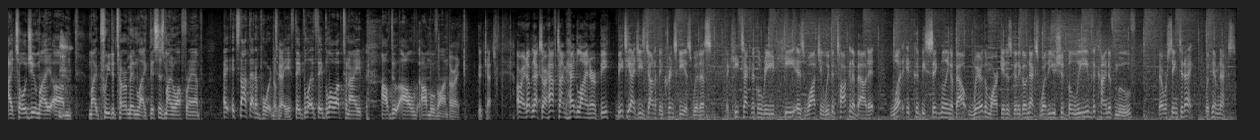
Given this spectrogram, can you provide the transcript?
I told you my um, my predetermined like this is my off ramp. It's not that important Okay. to me. If they blow, if they blow up tonight, I'll do. I'll I'll move on. All right. Good catch. All right, up next, our halftime headliner, B- BTIG's Jonathan Krinsky is with us. The key technical read he is watching. We've been talking about it, what it could be signaling about where the market is going to go next, whether you should believe the kind of move that we're seeing today. With him next.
